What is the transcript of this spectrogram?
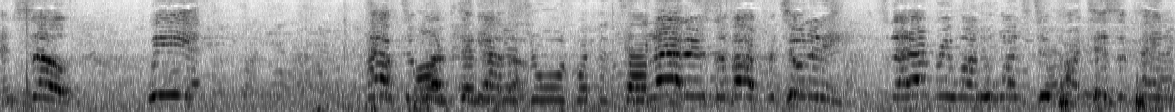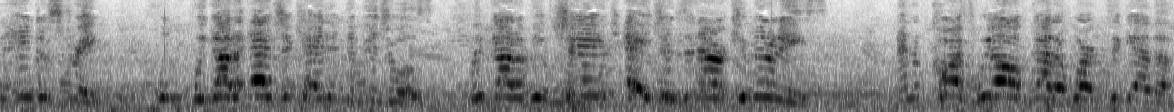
And so, we have to work together. Individuals with the tax ladders of opportunity so that everyone who wants to participate in the industry, we got to educate individuals. We've got to be change agents in our communities. And of course, we all got to work together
